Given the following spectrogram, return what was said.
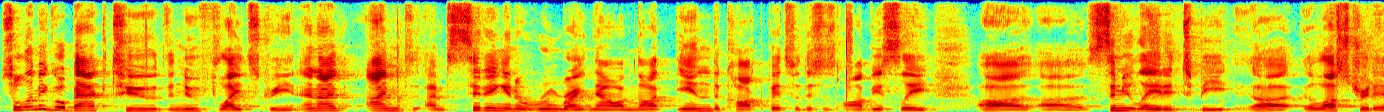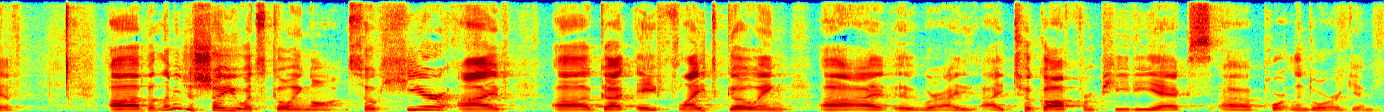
So let me go back to the new flight screen. And i am I'm, I'm sitting in a room right now. I'm not in the cockpit, so this is obviously simulated to be illustrative. Uh, but let me just show you what's going on. So here I've uh, got a flight going uh, where I, I, took off from PDX, uh, Portland, Oregon.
